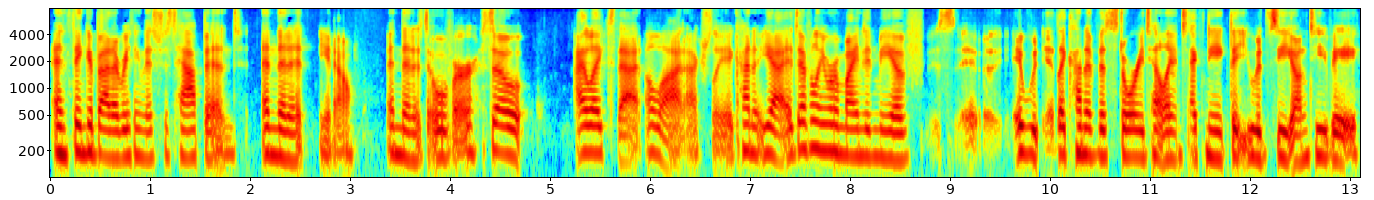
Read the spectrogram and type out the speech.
And think about everything that's just happened and then it, you know, and then it's over. So I liked that a lot actually. It kind of yeah, it definitely reminded me of it, it would like kind of a storytelling technique that you would see on TV.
